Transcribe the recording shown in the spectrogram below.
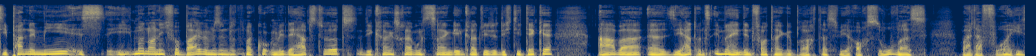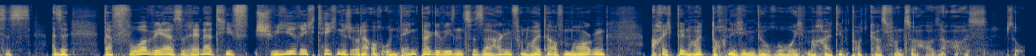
die Pandemie ist immer noch nicht vorbei. Wir müssen jetzt mal gucken, wie der Herbst wird. Die Krankschreibungszahlen gehen gerade wieder durch die Decke. Aber äh, sie hat uns immerhin den Vorteil gebracht, dass wir auch sowas, weil davor hieß es, also davor wäre es relativ schwierig, technisch oder auch undenkbar gewesen zu sagen, von heute auf morgen, ach, ich bin heute doch nicht im Büro, ich mache halt den Podcast von zu Hause aus. So.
